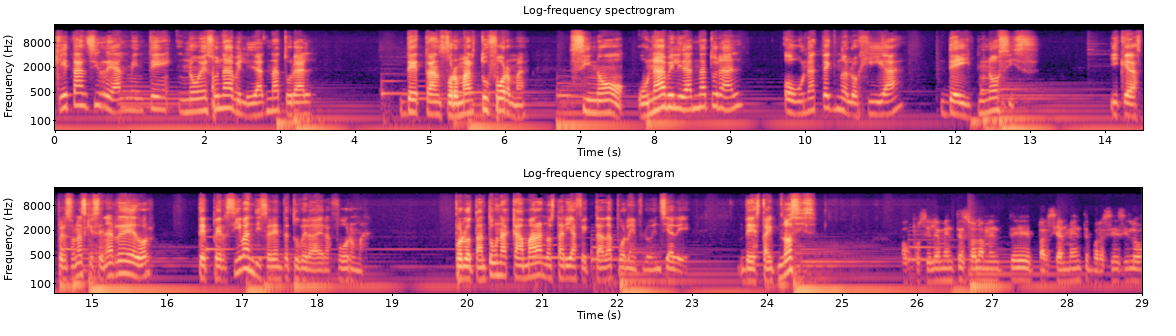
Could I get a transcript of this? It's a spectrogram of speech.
¿Qué tal si realmente no es una habilidad natural de transformar tu forma, sino una habilidad natural o una tecnología de hipnosis? y que las personas que estén alrededor te perciban diferente a tu verdadera forma. Por lo tanto, una cámara no estaría afectada por la influencia de, esta hipnosis. O posiblemente solamente parcialmente, por así decirlo,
